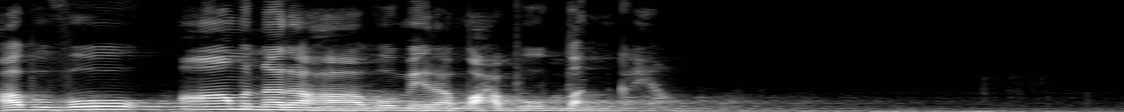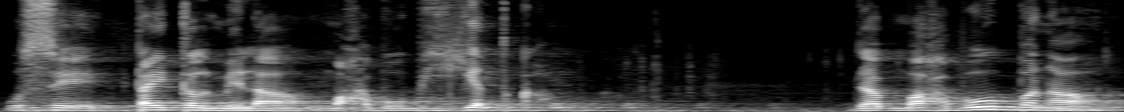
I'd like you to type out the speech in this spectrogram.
अब वो आम न रहा, वो मेरा महबूब बन गया। उसे टाइटल मिला महबूबियत का। जब महबूब बना,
